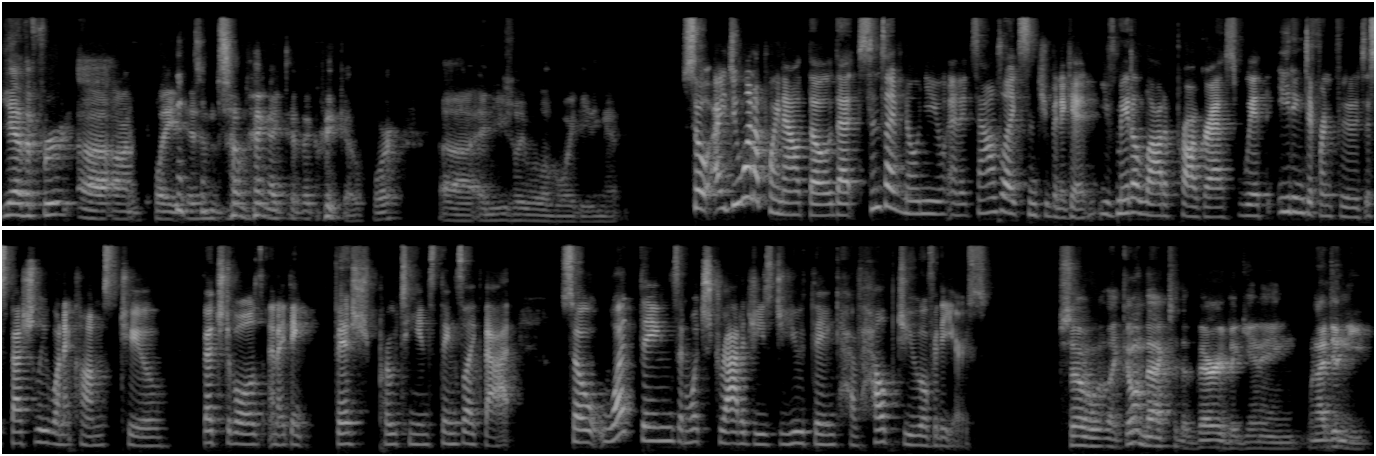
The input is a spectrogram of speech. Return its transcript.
yeah, the fruit uh, on plate isn't something I typically go for, uh, and usually will avoid eating it. So I do want to point out though that since I've known you, and it sounds like since you've been a kid, you've made a lot of progress with eating different foods, especially when it comes to vegetables and I think fish, proteins, things like that. So, what things and what strategies do you think have helped you over the years? So, like going back to the very beginning, when I didn't eat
